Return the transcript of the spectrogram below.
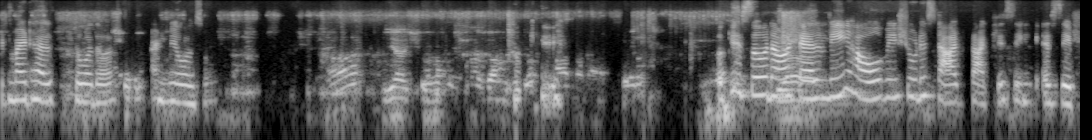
It might help to others and me also. Uh, yeah, sure. Okay. Okay, so now Yeah. tell me how we should start practicing SAP.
